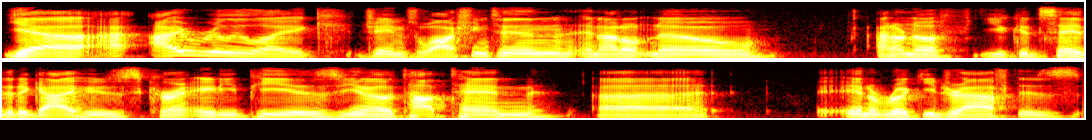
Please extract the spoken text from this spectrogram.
Yeah, I, I really like James Washington, and I don't know I don't know if you could say that a guy whose current ADP is, you know, top 10 uh, in a rookie draft is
